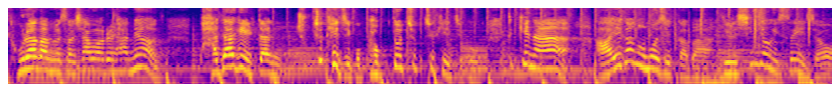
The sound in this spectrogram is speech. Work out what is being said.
돌아가면서 샤워를 하면 바닥이 일단 축축해지고 벽도 축축해지고 특히나 아이가 넘어질까봐 늘 신경이 쓰이죠.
